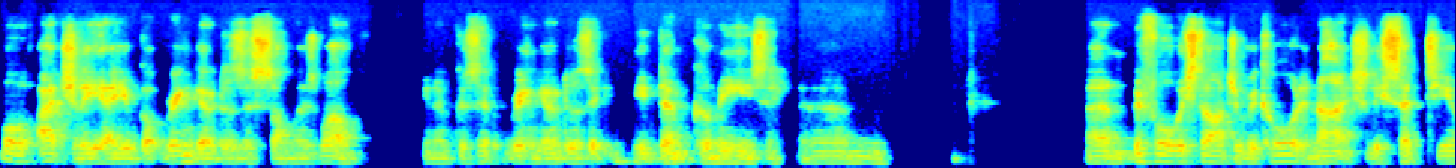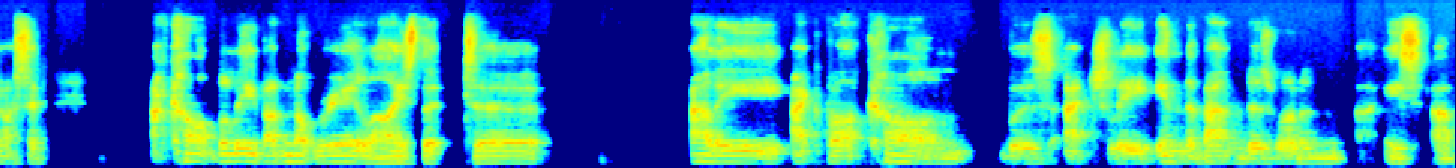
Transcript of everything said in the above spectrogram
well, actually, yeah, you've got Ringo does a song as well, you know, because Ringo does it. It don't come easy. Um, and before we started recording, I actually said to you, I said, I can't believe I'd not realised that uh, Ali Akbar Khan was actually in the band as well, and he's I,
